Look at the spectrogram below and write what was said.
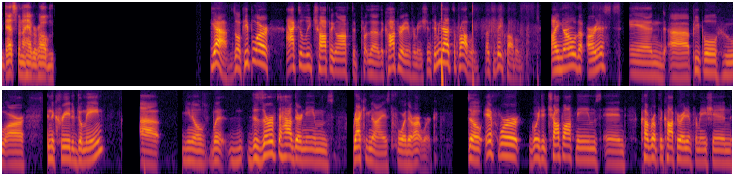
that's when I have a problem. Yeah. So people are actively chopping off the, the, the copyright information. To me, that's a problem. That's a big problem. I know that artists and uh, people who are in the creative domain, uh, you know, deserve to have their names recognized for their artwork. So if we're going to chop off names and cover up the copyright information,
